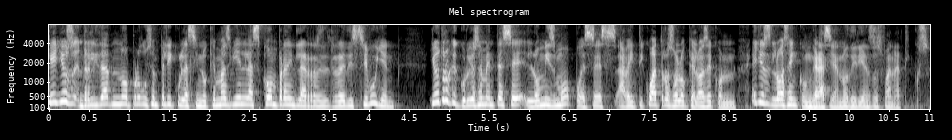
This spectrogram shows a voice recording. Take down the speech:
que ellos en realidad no producen películas, sino que más bien las compran y las redistribuyen. Y otro que curiosamente hace lo mismo, pues es A24, solo que lo hace con... Ellos lo hacen con gracia, no dirían sus fanáticos.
